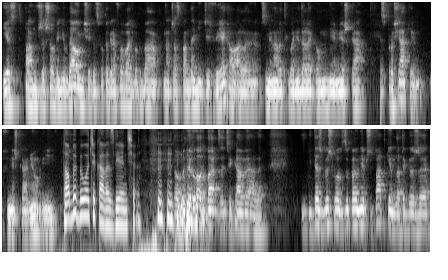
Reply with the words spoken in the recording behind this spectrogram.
jest pan w Rzeszowie, nie udało mi się go sfotografować, bo chyba na czas pandemii gdzieś wyjechał, ale w sumie nawet chyba niedaleko mnie mieszka z prosiakiem w mieszkaniu i To by było ciekawe zdjęcie. to było bardzo ciekawe, ale i też wyszło zupełnie przypadkiem, dlatego że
